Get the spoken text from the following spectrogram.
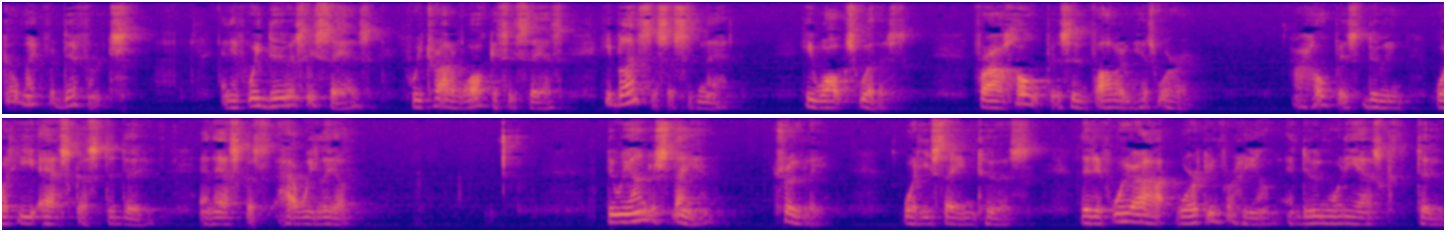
Go make a difference. And if we do as he says, if we try to walk as he says, he blesses us in that. He walks with us. For our hope is in following his word. Our hope is doing what he asks us to do and asks us how we live. Do we understand truly what he's saying to us? That if we're out working for him and doing what he asks us to,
